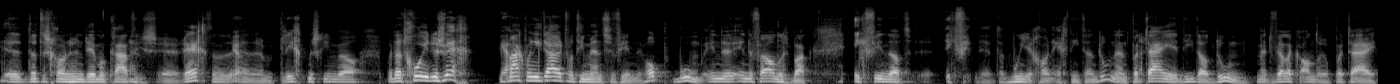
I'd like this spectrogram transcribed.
uh, dat is gewoon hun democratisch uh, recht en, en, een plicht misschien wel. Maar dat gooi je dus weg. Ja. Maakt me niet uit wat die mensen vinden. Hop, boem, in de, in de vuilnisbak. Ik vind dat, eh, ik vind, eh, dat moet je gewoon echt niet aan doen. En partijen die dat doen, met welke andere partij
